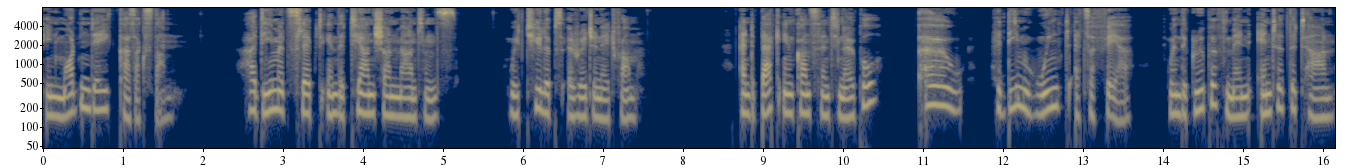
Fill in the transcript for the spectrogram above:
In modern day Kazakhstan. Hadim had slept in the Tian Shan Mountains, where tulips originate from. And back in Constantinople, Oh, Hadim winked at Sophia when the group of men entered the town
